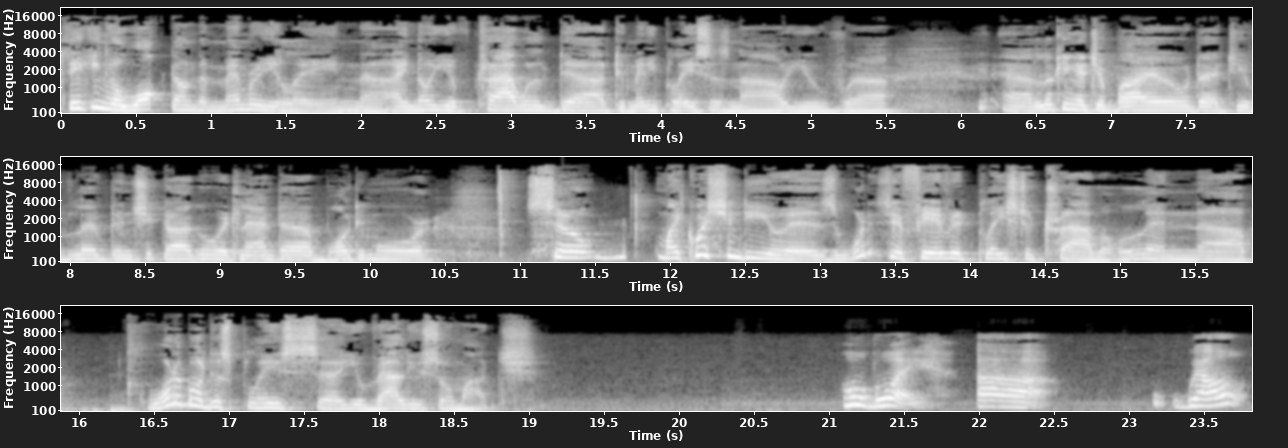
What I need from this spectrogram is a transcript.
taking a walk down the memory lane. Uh, I know you've traveled uh, to many places now. You've looking at your bio that you've lived in Chicago, Atlanta, Baltimore. So my question to you is, what is your favorite place to travel, and what about this place you value so much? Oh boy. Uh, well,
